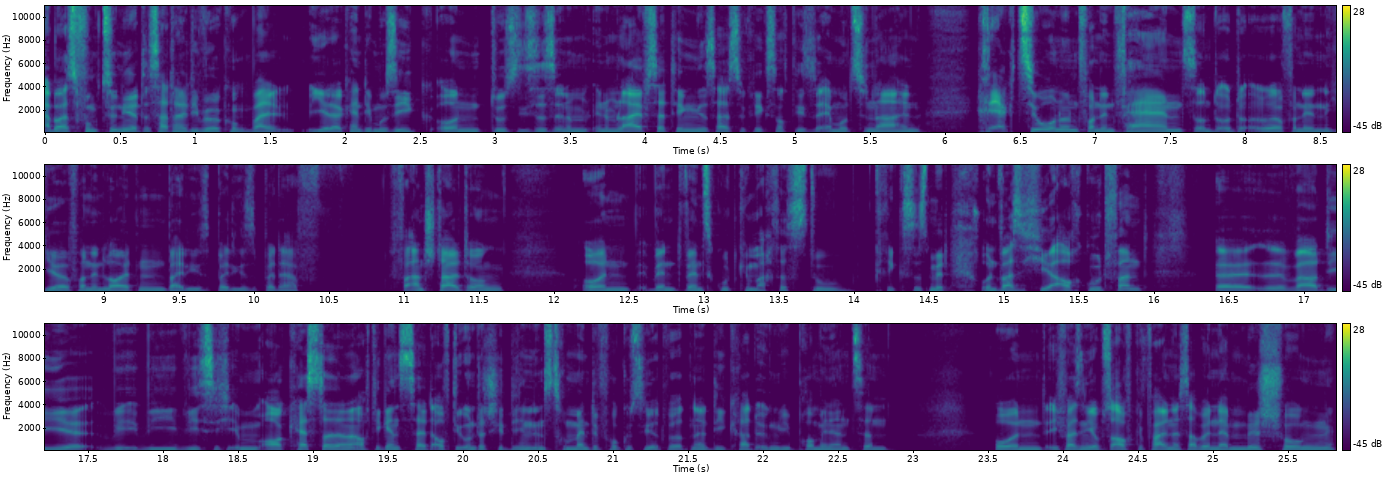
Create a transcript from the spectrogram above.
aber es funktioniert, es hat halt die Wirkung, weil jeder kennt die Musik und du siehst es in einem, in einem Live-Setting, das heißt, du kriegst noch diese emotionalen Reaktionen von den Fans und, und oder von den hier, von den Leuten bei, dies, bei, dies, bei der Veranstaltung. Und wenn es gut gemacht ist, du kriegst es mit. Und was ich hier auch gut fand, äh, war die, wie, wie, wie sich im Orchester dann auch die ganze Zeit auf die unterschiedlichen Instrumente fokussiert wird, ne, die gerade irgendwie prominent sind. Und ich weiß nicht, ob es aufgefallen ist, aber in der Mischung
